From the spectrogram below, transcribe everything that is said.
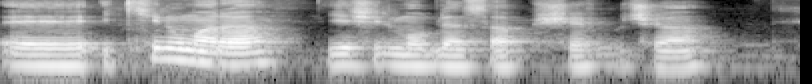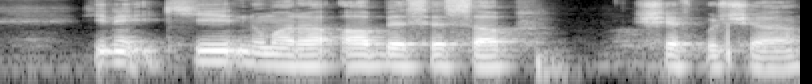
E, iki numara yeşil moblen sap şef bıçağı. Yine iki numara ABS sap şef bıçağı.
